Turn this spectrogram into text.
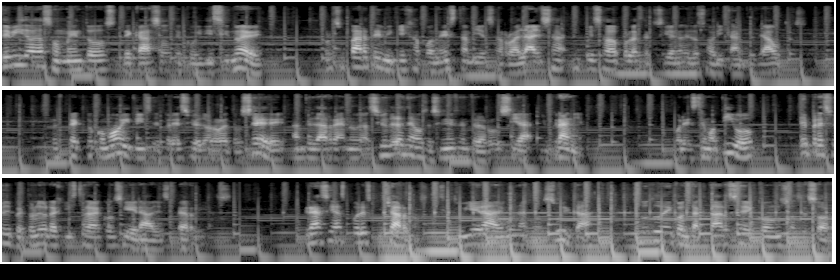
debido a los aumentos de casos de COVID-19. Por su parte, el Nikkei japonés también cerró al alza, impulsado por las acciones de los fabricantes de autos. Respecto a commodities, el precio del oro retrocede ante la reanudación de las negociaciones entre Rusia y Ucrania. Por este motivo, el precio del petróleo registra considerables pérdidas. Gracias por escucharnos. Si tuviera alguna consulta, no dude en contactarse con su asesor.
